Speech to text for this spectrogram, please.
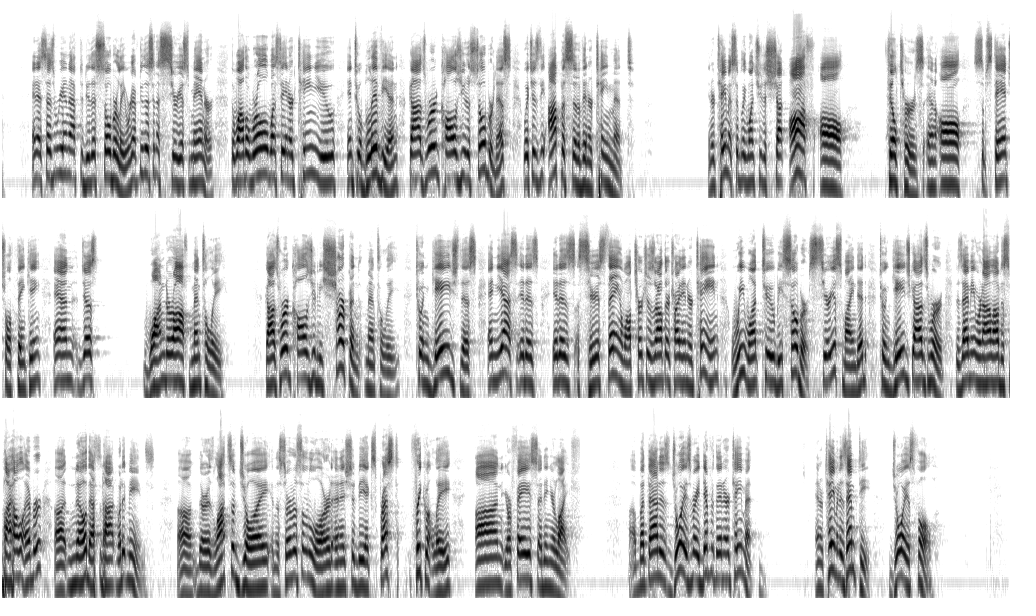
And it says we're going to have to do this soberly. We're going to have to do this in a serious manner. That while the world wants to entertain you into oblivion, God's word calls you to soberness, which is the opposite of entertainment. Entertainment simply wants you to shut off all filters and all substantial thinking and just wander off mentally. God's word calls you to be sharpened mentally, to engage this. And yes, it is, it is a serious thing. And while churches are out there trying to entertain, we want to be sober, serious minded, to engage God's word. Does that mean we're not allowed to smile ever? Uh, no, that's not what it means. Uh, there is lots of joy in the service of the Lord, and it should be expressed frequently on your face and in your life. Uh, but that is, joy is very different than entertainment. Entertainment is empty, joy is full.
